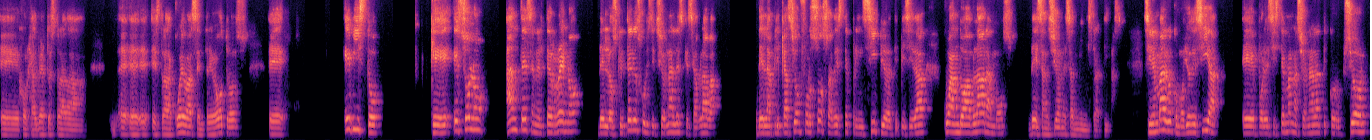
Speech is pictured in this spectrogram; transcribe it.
eh, Jorge Alberto Estrada, eh, eh, Estrada Cuevas, entre otros. he visto que es solo antes en el terreno de los criterios jurisdiccionales que se hablaba de la aplicación forzosa de este principio de tipicidad cuando habláramos de sanciones administrativas. Sin embargo, como yo decía, por el Sistema Nacional Anticorrupción,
